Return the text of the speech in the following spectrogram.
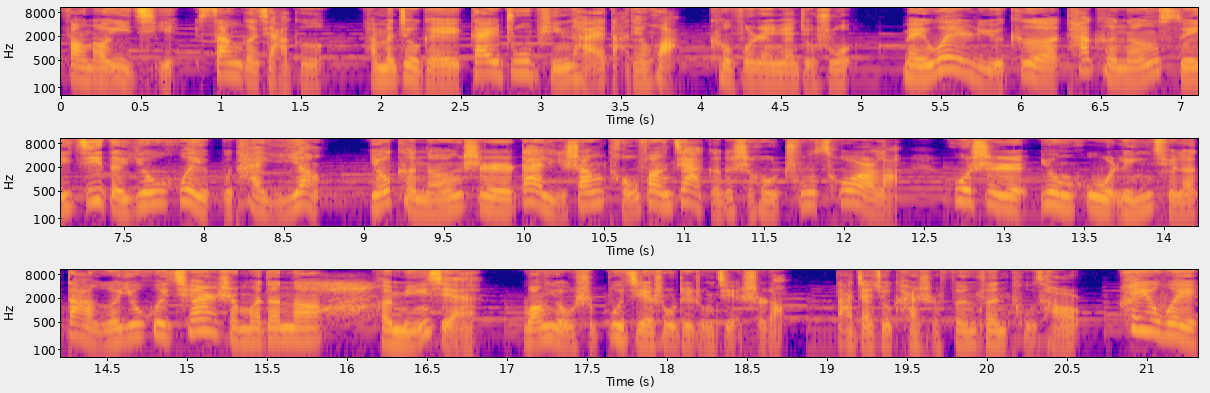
放到一起，三个价格。他们就给该诸平台打电话，客服人员就说，每位旅客他可能随机的优惠不太一样，有可能是代理商投放价格的时候出错了，或是用户领取了大额优惠券什么的呢？很明显，网友是不接受这种解释的，大家就开始纷纷吐槽。嘿呦喂，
